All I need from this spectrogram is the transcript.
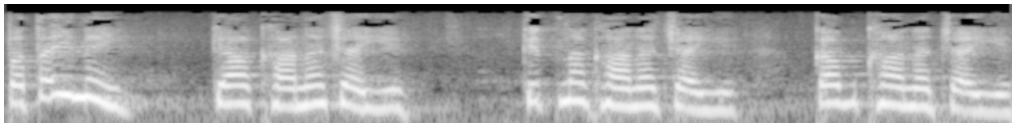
پتہ ہی نہیں کیا کھانا چاہیے، کتنا کھانا چاہیے، کب کھانا چاہیے۔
